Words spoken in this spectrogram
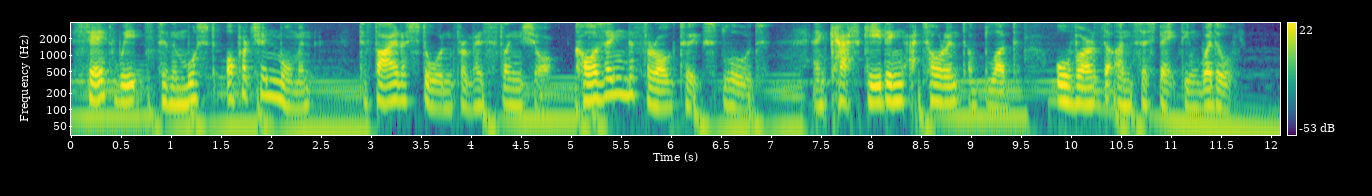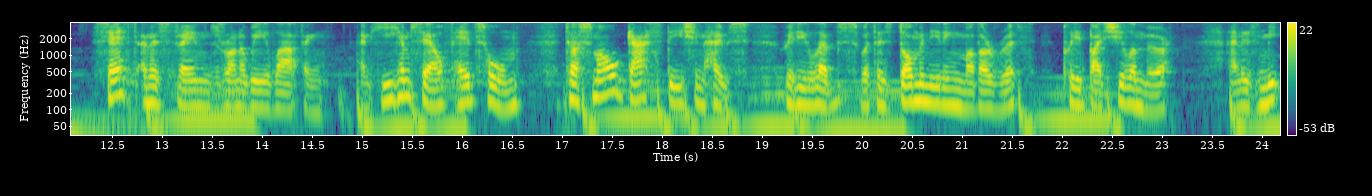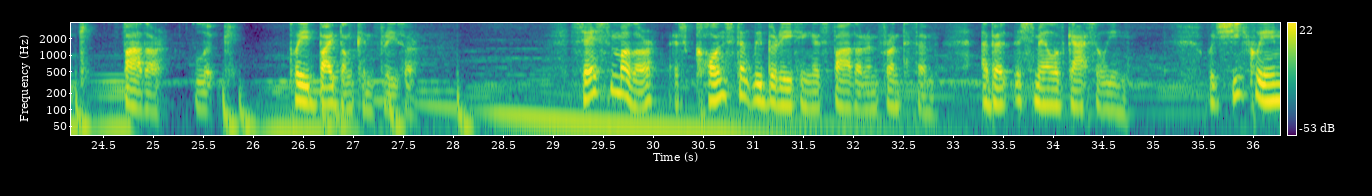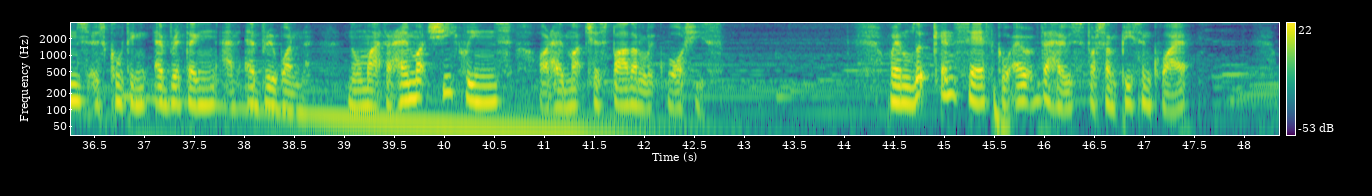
Seth waits to the most opportune moment to fire a stone from his slingshot, causing the frog to explode and cascading a torrent of blood over the unsuspecting widow. Seth and his friends run away laughing, and he himself heads home to a small gas station house where he lives with his domineering mother Ruth, played by Sheila Moore, and his meek father Luke, played by Duncan Fraser. Seth's mother is constantly berating his father in front of him about the smell of gasoline, which she claims is coating everything and everyone, no matter how much she cleans or how much his father Luke washes. When Luke and Seth go out of the house for some peace and quiet,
